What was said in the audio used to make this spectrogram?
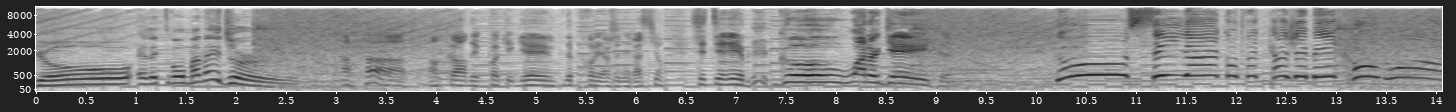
Go Electro Manager! Ah ah, encore des Poké Games de première génération. C'est terrible. Go Watergate! Go CIA contre KGB Cold War!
